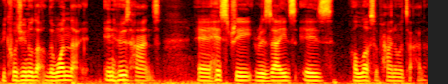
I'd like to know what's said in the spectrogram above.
because you know that the one that in whose hands uh, history resides is Allah Subhanahu wa Taala.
